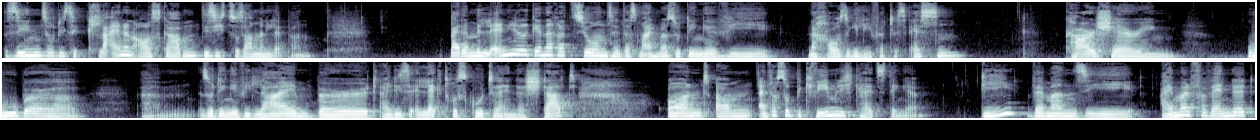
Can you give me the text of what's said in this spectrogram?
sind so diese kleinen Ausgaben, die sich zusammenleppern. Bei der Millennial-Generation sind das manchmal so Dinge wie nach Hause geliefertes Essen, Carsharing, Uber, ähm, so Dinge wie Lime, Bird, all diese Elektroscooter in der Stadt und ähm, einfach so Bequemlichkeitsdinge, die, wenn man sie einmal verwendet,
